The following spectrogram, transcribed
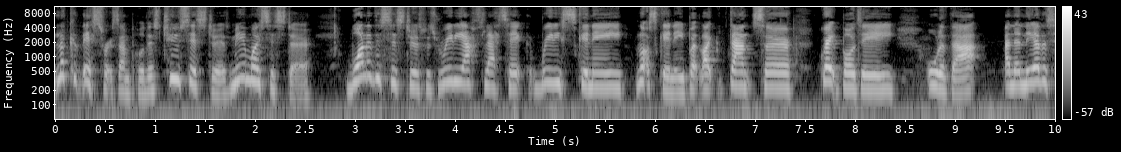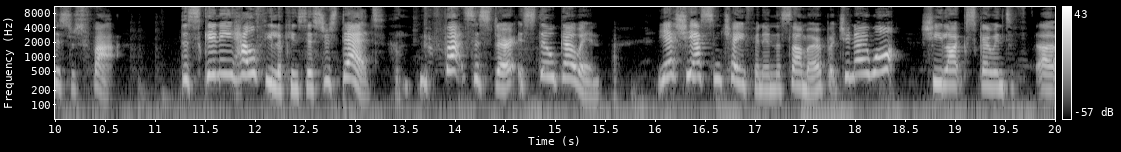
look at this for example. There's two sisters, me and my sister. One of the sisters was really athletic, really skinny, not skinny, but like dancer, great body, all of that. And then the other sister's fat. The skinny, healthy looking sister's dead. The fat sister is still going. Yes, she has some chafing in the summer, but you know what? She likes going to uh,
